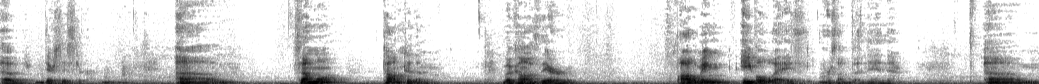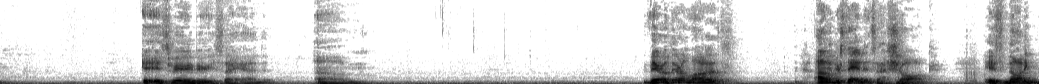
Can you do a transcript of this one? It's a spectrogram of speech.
of their sister. Um, some won't talk to them because they're following evil ways or something. And um, it- it's very, very sad. Um, there, there are a lot of. I understand it's a shock. It's not e-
